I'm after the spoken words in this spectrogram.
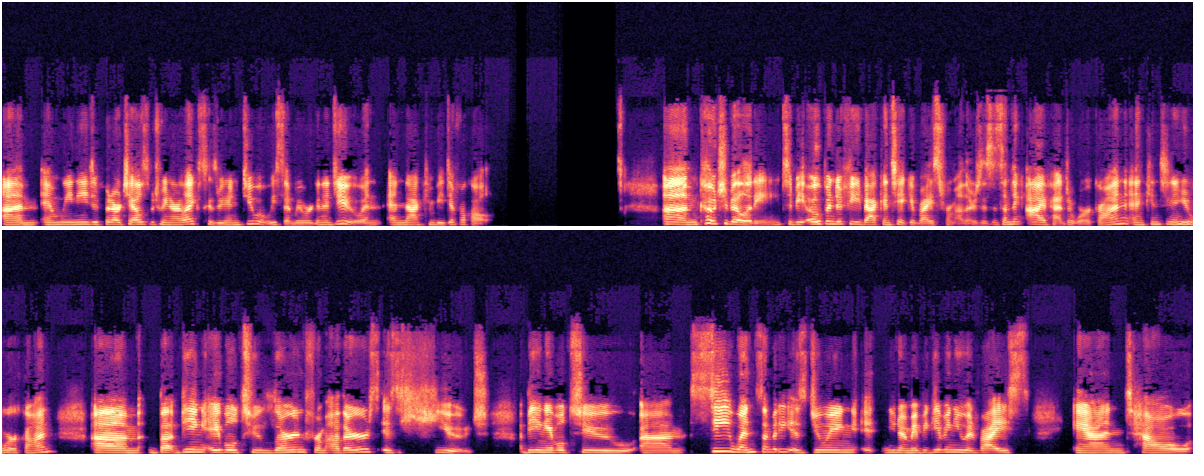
um, and we need to put our tails between our legs because we didn't do what we said we were going to do. And, and that can be difficult. Um, coachability, to be open to feedback and take advice from others. This is something I've had to work on and continue to work on. Um, but being able to learn from others is huge. Being able to um, see when somebody is doing it, you know, maybe giving you advice and how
